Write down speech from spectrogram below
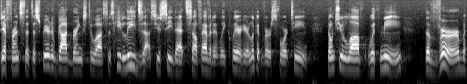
difference that the Spirit of God brings to us is He leads us. You see that self evidently clear here. Look at verse 14. Don't you love with me the verb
